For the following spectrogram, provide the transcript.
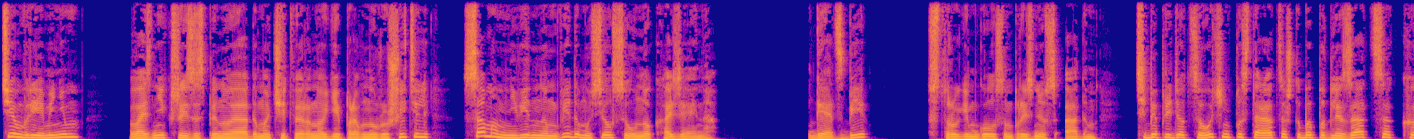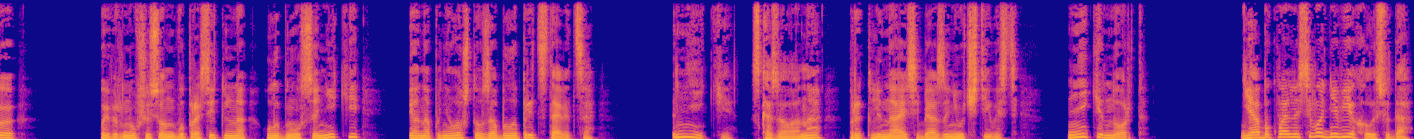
Тем временем возникший за спиной Адама четвероногий правонарушитель самым невинным видом уселся у ног хозяина. «Гэтсби», — строгим голосом произнес Адам, «тебе придется очень постараться, чтобы подлизаться к...» Повернувшись, он вопросительно улыбнулся Ники, и она поняла, что забыла представиться. «Ники», — сказала она, проклиная себя за неучтивость. «Ники Норт. Я буквально сегодня въехала сюда,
